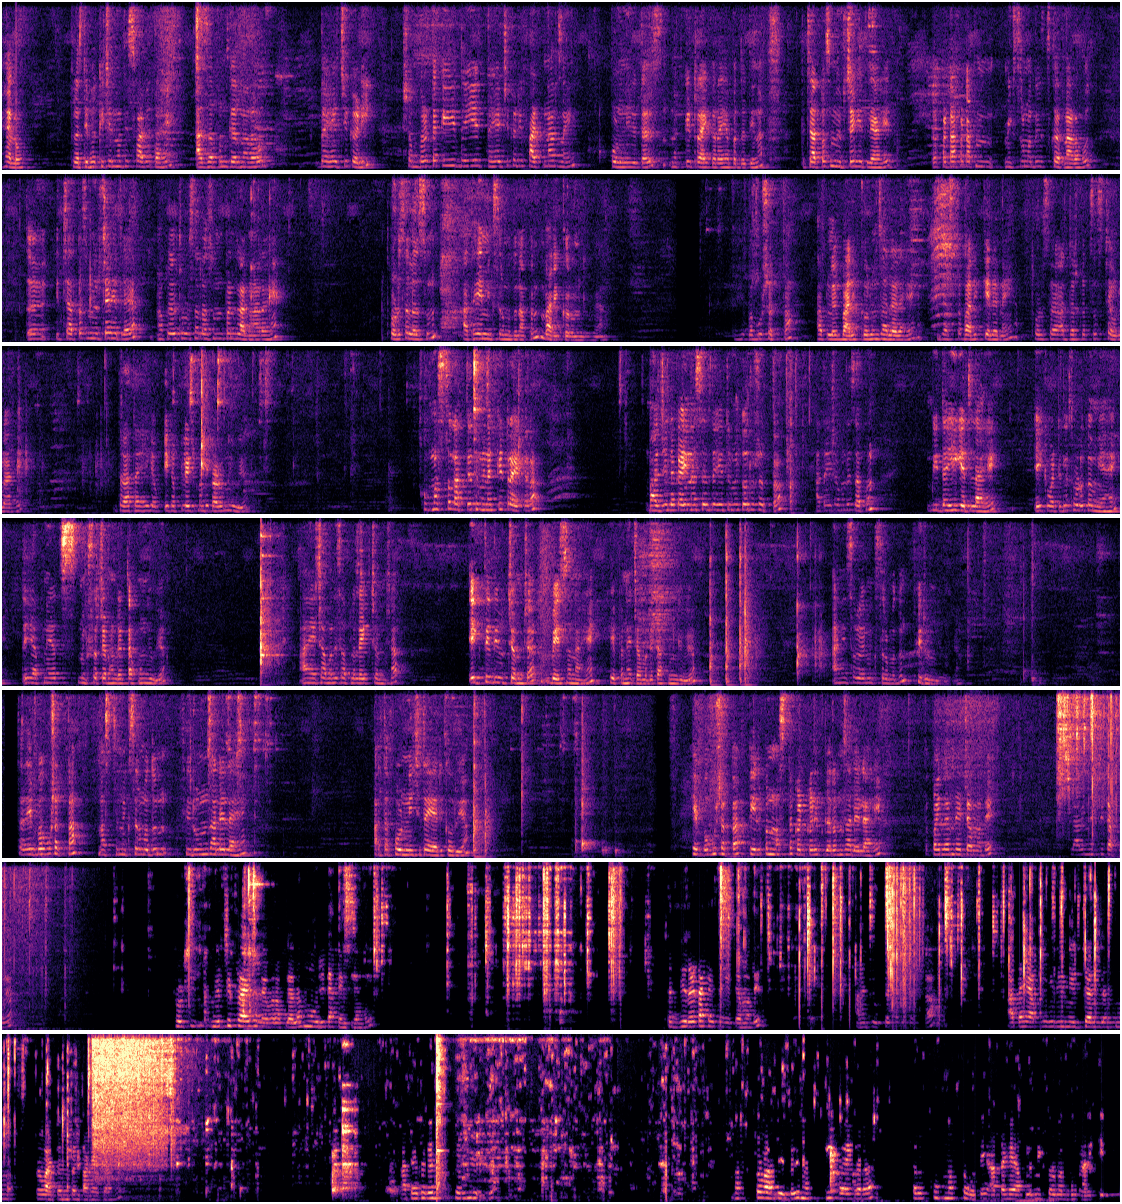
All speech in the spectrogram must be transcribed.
Hello प्रतिभा किचनमध्ये स्वागत आहे. आज आपण करणार आहोत दह्याची कढी. शंभर टक्के दही दह्याची कढी फाटणार नाही. फोडणी देतावेळेस नक्की ट्राय करा या पद्धतीनं. तर चार पाच मिरच्या घेतल्या आहेत. तर फटाफट आपण मिक्सरमध्येच करणार आहोत. तर चार पाच मिरच्या घेतल्या आहे आपल्याला थोडंसं लसूण पण लागणार आहे. थोडंसं लसूण. आता हे मिक्सरमधून आपण बारीक करून घेऊया. हे बघू शकता आपलं बारीक करून झालेलं आहे. जास्त बारीक केलं नाही. थोडंसं अदरकचंच ठेवलं आहे. तर आता हे एका प्लेटमध्ये काढून घेऊया. खूप मस्त लागते तुम्ही नक्की ट्राय करा. भाजीला काही नसेल तर हे तुम्ही करू शकता. आता याच्यामध्येच आपण मी दही घेतलं आहे. एक वाटीला थोडं कमी आहे. तर हे आपण याच मिक्सरच्या भांड्यात टाकून घेऊया. आणि याच्यामध्येच आपल्याला एक चमचा एक ते दीड चमचा बेसन आहे. हे पण ह्याच्यामध्ये टाकून घेऊया. आणि सगळे मिक्सरमधून फिरून घेऊया. तर हे बघू शकता मस्त मिक्सरमधून फिरून झालेलं आहे. आता फोडणीची तयारी करूया. हे बघू शकता तेल पण मस्त कडकडीत गरम झालेलं आहे. तर पहिल्यांदा ह्याच्यामध्ये लाल मिरची टाकूया. थोडीशी मिरची फ्राय झाल्यावर आपल्याला मोहरी टाकायची आहे. तर जिरं टाकायचं याच्यामध्ये. आणि चुकतं आता हे आपली हिरवी मिरची आणि लसूण वाटण पण टाकायचं आहे. आता हे सगळं करून घ्यायचं. मस्त वास येतोय नक्की ट्राय करा. तर खूप मस्त होते. आता हे आपलं मिक्सर मधून बारीक केली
